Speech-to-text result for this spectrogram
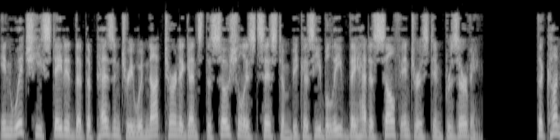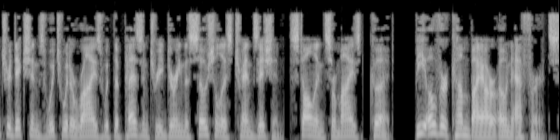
in which he stated that the peasantry would not turn against the socialist system because he believed they had a self-interest in preserving the contradictions which would arise with the peasantry during the socialist transition, Stalin surmised, could be overcome by our own efforts.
